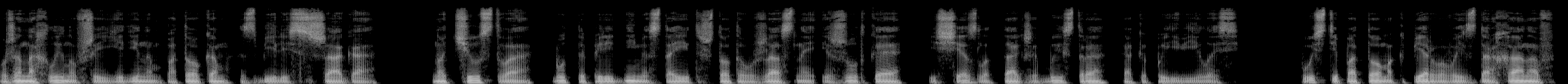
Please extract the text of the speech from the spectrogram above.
уже нахлынувшие единым потоком, сбились с шага. Но чувство, будто перед ними стоит что-то ужасное и жуткое, исчезло так же быстро, как и появилось. Пусть и потомок первого из Дарханов,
